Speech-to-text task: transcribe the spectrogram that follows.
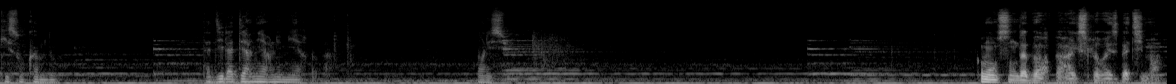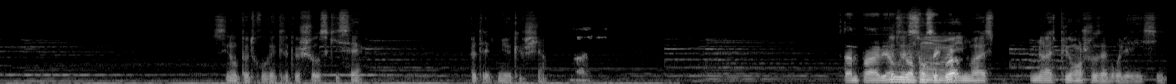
qui sont comme nous, t'as dit la dernière lumière, papa. On les suit. Commençons d'abord par explorer ce bâtiment. Si l'on peut trouver quelque chose, qui sait Peut-être mieux qu'un chien. Ça me paraît bien. De Vous en pensez quoi? Il me reste, il me reste plus grand chose à brûler ici.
